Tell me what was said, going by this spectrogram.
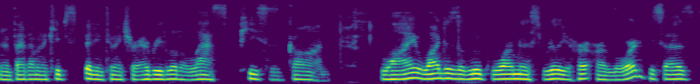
And in fact, I'm going to keep spitting to make sure every little last piece is gone. Why? Why does the lukewarmness really hurt our Lord? He says,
